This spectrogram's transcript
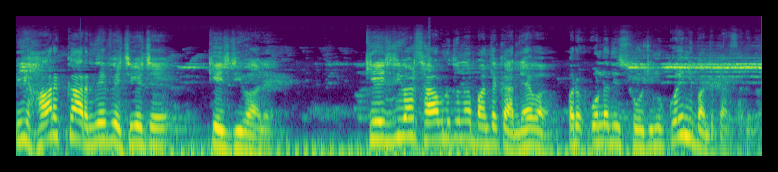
ਵੀ ਹਰ ਘਰ ਦੇ ਵਿੱਚ ਵਿੱਚ ਕੇਜਰੀਵਾਲ ਹੈ। ਕੇਜਰੀਵਾਲ ਸਾਹਿਬ ਨੂੰ ਤਾਂ ਉਹਨਾਂ ਬੰਦ ਕਰ ਲਿਆ ਵਾ, ਪਰ ਉਹਨਾਂ ਦੀ ਸੋਚ ਨੂੰ ਕੋਈ ਨਹੀਂ ਬੰਦ ਕਰ ਸਕਦਾ।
